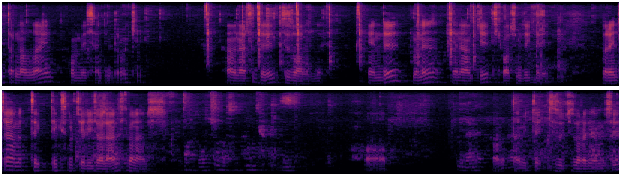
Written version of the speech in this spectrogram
internal line o'n besh santimetr okey hamma narsa bizada chizib olindi. Endi buni yana hamki tikib olishimiz kerak. Birinchi hamma tekis burchakli joylarni tikib olamiz. Hop bitta bitta chizuv chizib yuboradigan bo'lsak.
